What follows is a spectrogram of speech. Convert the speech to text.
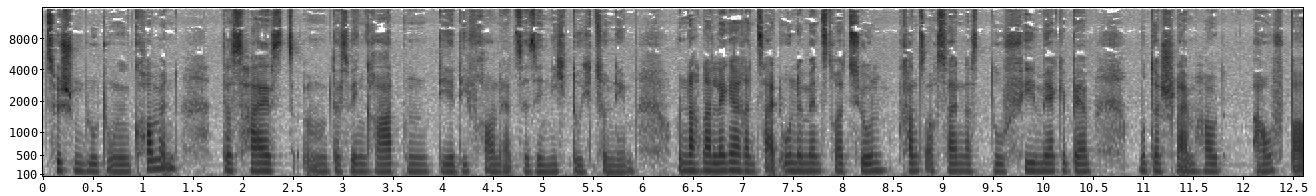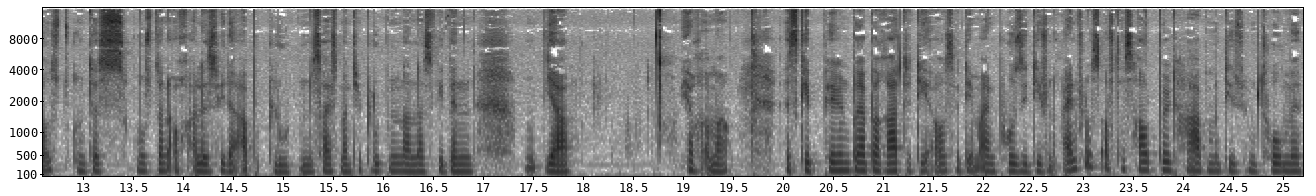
Zwischenblutungen kommen. Das heißt, ähm, deswegen raten dir die Frauenärzte, sie nicht durchzunehmen. Und nach einer längeren Zeit ohne Menstruation kann es auch sein, dass du viel mehr Gebärmutterschleimhaut aufbaust und das muss dann auch alles wieder abbluten. Das heißt, manche bluten anders, wie wenn, ja, wie auch immer. Es gibt Pillenpräparate, die außerdem einen positiven Einfluss auf das Hautbild haben und die Symptome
